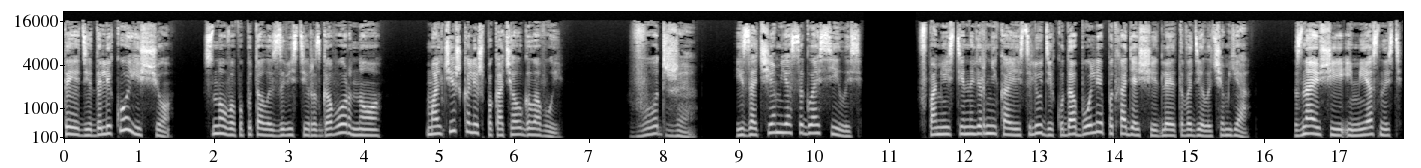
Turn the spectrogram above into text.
«Тедди, далеко еще?» Снова попыталась завести разговор, но... Мальчишка лишь покачал головой. «Вот же! И зачем я согласилась? В поместье наверняка есть люди, куда более подходящие для этого дела, чем я, знающие и местность,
